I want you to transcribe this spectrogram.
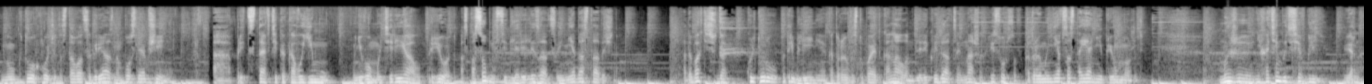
Ну, кто хочет оставаться грязным после общения? А представьте, каково ему. У него материал прет, а способностей для реализации недостаточно. А добавьте сюда культуру потребления, которая выступает каналом для ликвидации наших ресурсов, которые мы не в состоянии приумножить. Мы же не хотим быть все в глине, верно?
